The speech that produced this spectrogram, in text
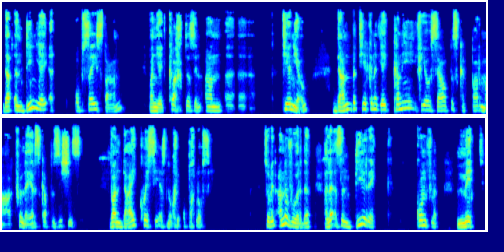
dat indien jy op sy staan wanneer jy klagtes en aan uh, uh, teen jou dan beteken dit jy kan nie vir jouself beskikbaar maak vir leierskap posisies want daai kwessie is nog nie opgelos nie. So met ander woorde, hulle is in direk konflik met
